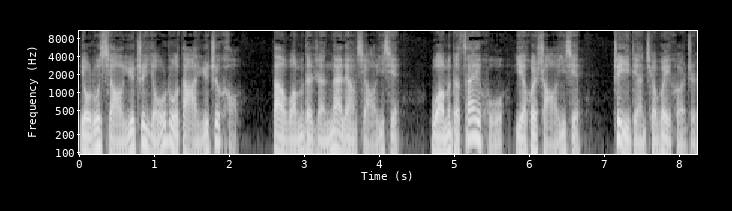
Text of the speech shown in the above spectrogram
有如小鱼之游入大鱼之口，但我们的忍耐量小一些，我们的灾苦也会少一些。这一点却未可知。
